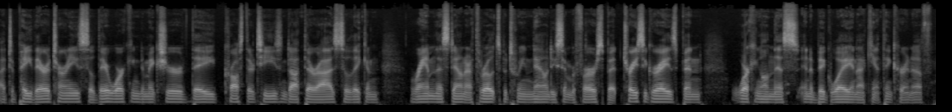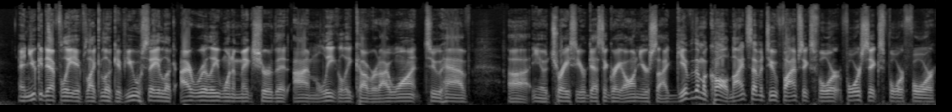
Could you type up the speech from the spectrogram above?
uh, to pay their attorneys. So they're working to make sure they cross their T's and dot their I's so they can ram this down our throats between now and December 1st. But Tracy Gray has been working on this in a big way, and I can't thank her enough. And you could definitely, if like, look, if you say, look, I really want to make sure that I'm legally covered. I want to have, uh, you know, Tracy or Guest and Gray on your side. Give them a call, 972-564-4644,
